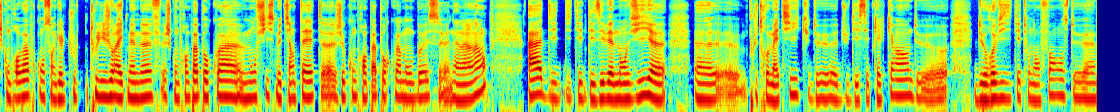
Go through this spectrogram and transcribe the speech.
je comprends pas pourquoi on s'engueule tous les jours avec ma meuf, je comprends pas pourquoi euh, mon fils me tient tête, euh, je comprends pas pourquoi mon boss, euh, nanana, à des, événements de vie plus traumatiques, du décès de quelqu'un, de, de revisiter ton enfance, de...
